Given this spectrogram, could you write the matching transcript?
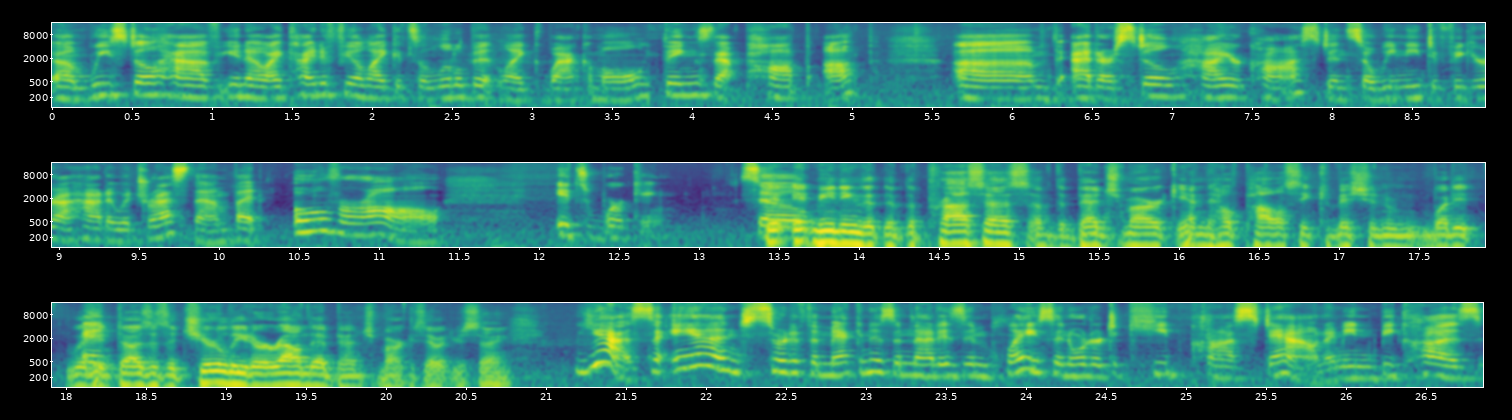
Um, we still have, you know, I kind of feel like it's a little bit like whack a mole, things that pop up um, at are still higher cost, and so we need to figure out how to address them. But overall, it's working. So It, it meaning that the, the process of the benchmark and the Health Policy Commission, what it what it does as a cheerleader around that benchmark. Is that what you're saying? Yes, and sort of the mechanism that is in place in order to keep costs down. I mean, because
